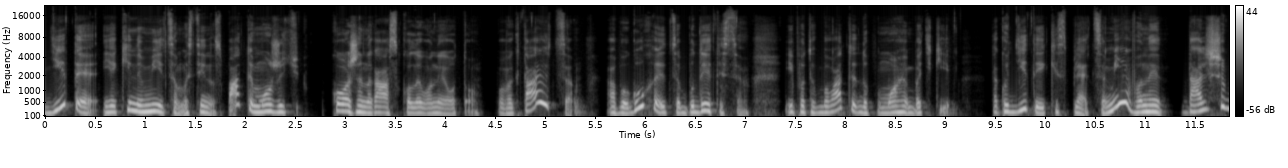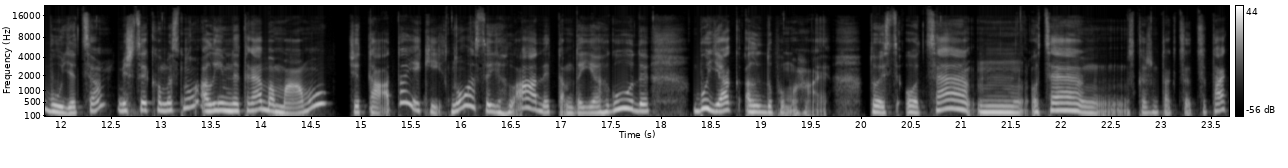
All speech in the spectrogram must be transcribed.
діти, які не вміють самостійно спати, можуть кожен раз, коли вони ото повертаються або рухаються, будитися і потребувати допомоги батьків. Так от діти, які сплять самі, вони далі будяться між циклами сну, але їм не треба маму чи тата, який їх носить, гладить, там дає груди, будь-як, але допомагає. Тобто, оце, оце скажімо так, це, це так,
